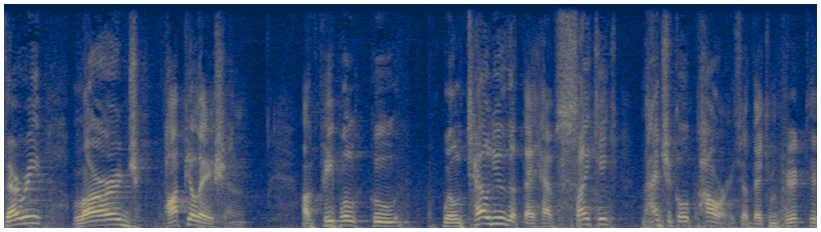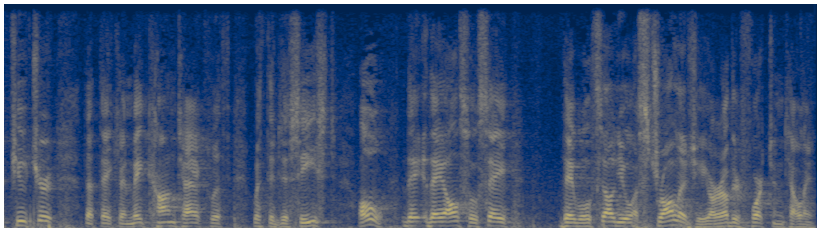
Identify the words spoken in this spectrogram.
very large population of people who will tell you that they have psychic magical powers, that they can predict the future, that they can make contact with, with the deceased. Oh, they, they also say they will sell you astrology or other fortune telling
